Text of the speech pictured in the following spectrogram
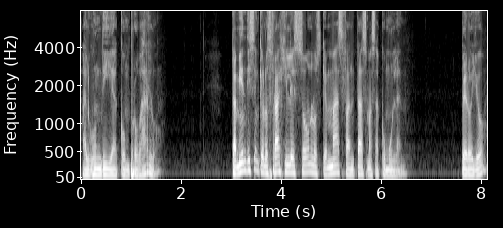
algún día comprobarlo. También dicen que los frágiles son los que más fantasmas acumulan, pero yo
